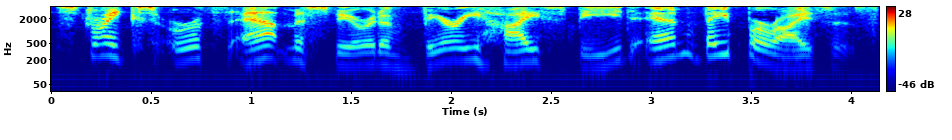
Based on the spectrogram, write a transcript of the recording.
strikes Earth's atmosphere at a very high speed and vaporizes.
